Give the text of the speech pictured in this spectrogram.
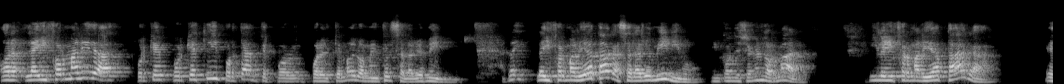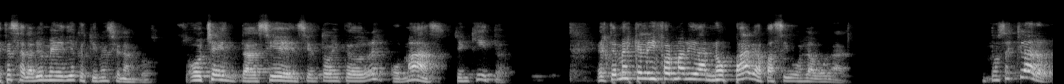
Ahora, la informalidad, ¿por qué, ¿por qué esto es importante? Por, por, el tema del aumento del salario mínimo. La, la informalidad paga salario mínimo en condiciones normales. Y la informalidad paga este salario medio que estoy mencionando, 80, 100, 120 dólares o más, ¿quién quita? El tema es que la informalidad no paga pasivos laborales. Entonces, claro,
